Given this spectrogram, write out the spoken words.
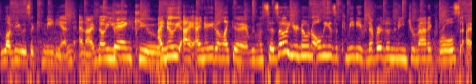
love you as a comedian, and I know you. Thank you. I know. you- I, I know you don't like it. Everyone says, "Oh, you're known only as a comedian. You've never done any dramatic roles." I,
